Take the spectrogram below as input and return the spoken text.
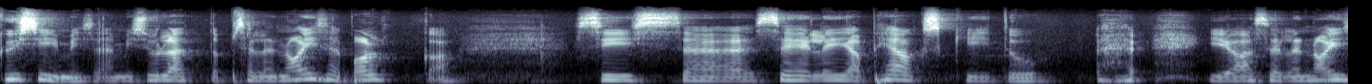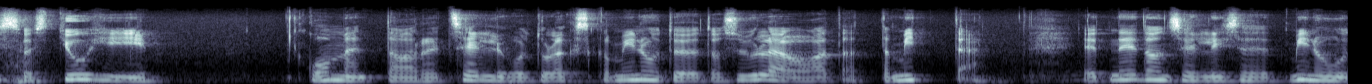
küsimise, mis ületab selle naise palka, siis äh, see leiab heakskiidu ja selle naissoost juhi kommentaar, et sel juhul tuleks ka minu töötasu üle vaadata, mitte. et need on sellised minu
